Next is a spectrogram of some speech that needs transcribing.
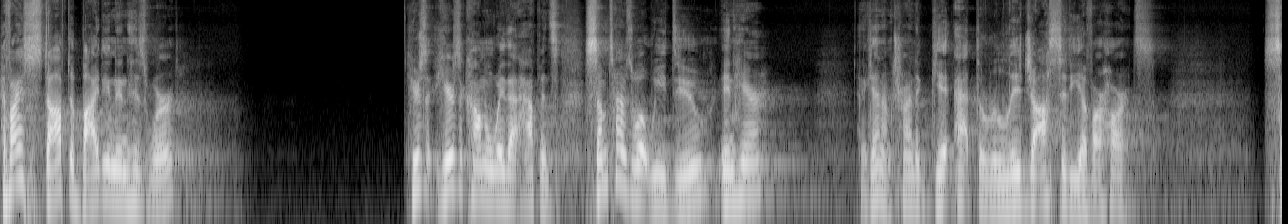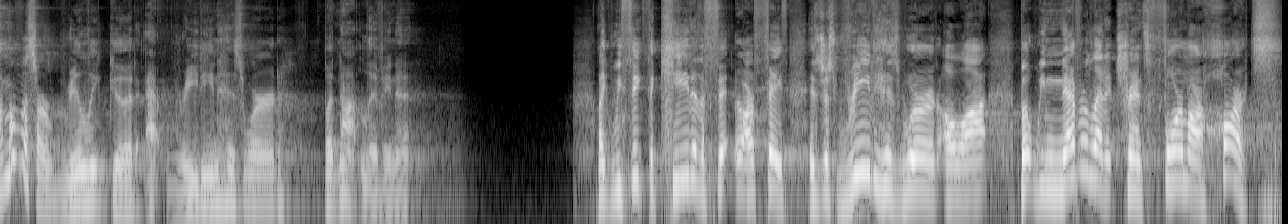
Have I stopped abiding in his word? Here's, here's a common way that happens. Sometimes what we do in here Again, I'm trying to get at the religiosity of our hearts. Some of us are really good at reading His Word, but not living it. Like we think the key to the, our faith is just read His Word a lot, but we never let it transform our hearts.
